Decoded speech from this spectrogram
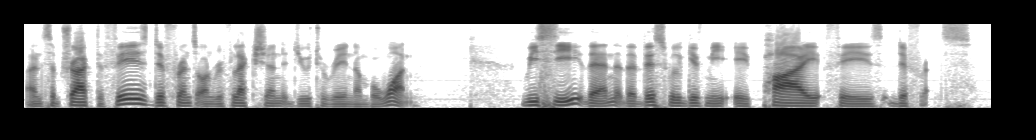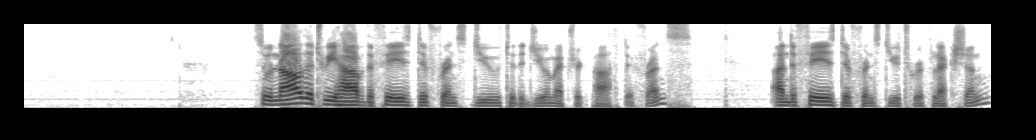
and subtract the phase difference on reflection due to ray number 1. We see then that this will give me a pi phase difference. So now that we have the phase difference due to the geometric path difference and the phase difference due to reflection,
